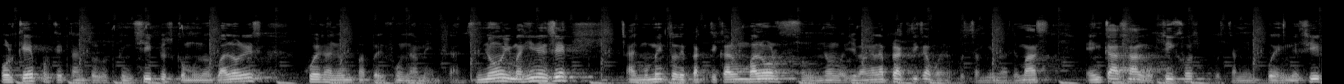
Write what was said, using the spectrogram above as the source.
¿Por qué? Porque tanto los principios como los valores juegan un papel fundamental. Si no, imagínense, al momento de practicar un valor, si no lo llevan a la práctica, bueno, pues también los demás en casa, los hijos, pues también pueden decir,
